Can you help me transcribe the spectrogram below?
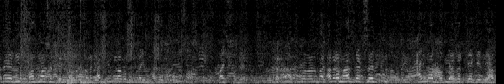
মানে এটি সব মাসের কেজি মানে খানকিরগুলা বুঝাই পনেরোশো বাইশশো আমরা মাছ দেখছ একটু আই মাছ দুই হাজার টাকা কেজি হাত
